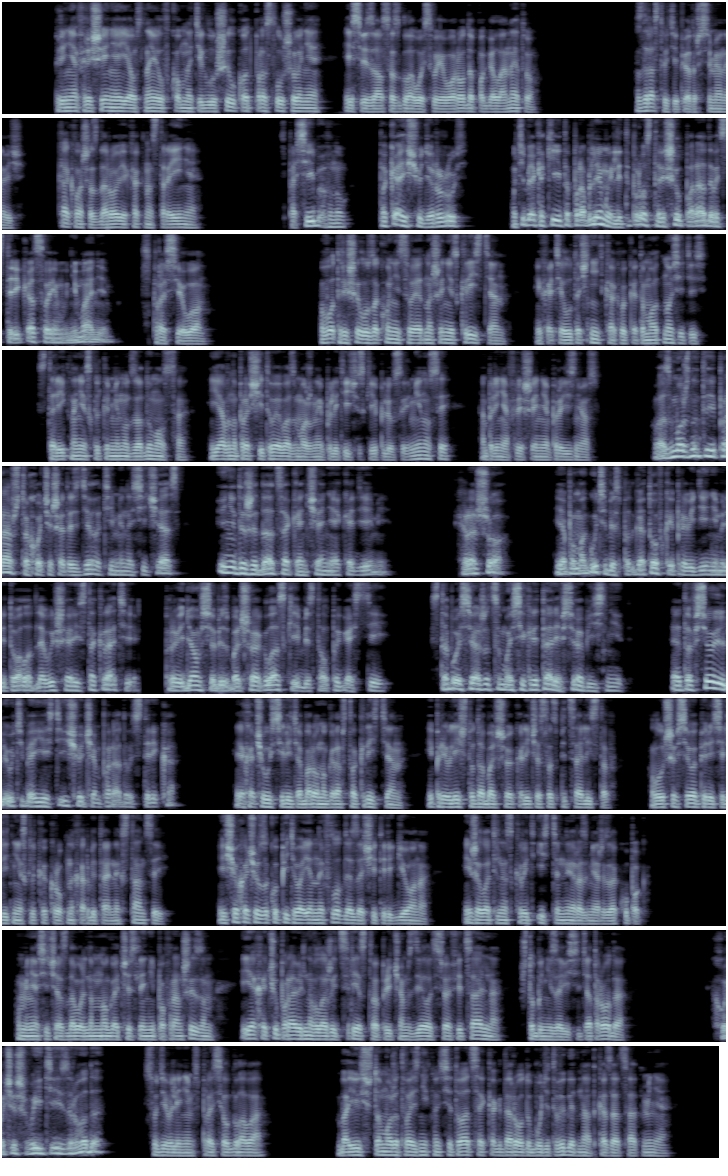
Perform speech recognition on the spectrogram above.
Приняв решение, я установил в комнате глушилку от прослушивания и связался с главой своего рода по галанету. «Здравствуйте, Петр Семенович. Как ваше здоровье, как настроение?» «Спасибо, внук. Пока еще держусь. У тебя какие-то проблемы или ты просто решил порадовать старика своим вниманием?» – спросил он. «Вот решил узаконить свои отношения с Кристиан и хотел уточнить, как вы к этому относитесь». Старик на несколько минут задумался, явно просчитывая возможные политические плюсы и минусы, а приняв решение, произнес. «Возможно, ты и прав, что хочешь это сделать именно сейчас и не дожидаться окончания Академии. Хорошо, я помогу тебе с подготовкой и проведением ритуала для высшей аристократии. Проведем все без большой огласки и без толпы гостей. С тобой свяжется мой секретарь и все объяснит. Это все или у тебя есть еще чем порадовать старика? Я хочу усилить оборону графства Кристиан и привлечь туда большое количество специалистов. Лучше всего переселить несколько крупных орбитальных станций. Еще хочу закупить военный флот для защиты региона и желательно скрыть истинные размеры закупок. У меня сейчас довольно много отчислений по франшизам, и я хочу правильно вложить средства, причем сделать все официально, чтобы не зависеть от рода». «Хочешь выйти из рода?» – с удивлением спросил глава. «Боюсь, что может возникнуть ситуация, когда роду будет выгодно отказаться от меня.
